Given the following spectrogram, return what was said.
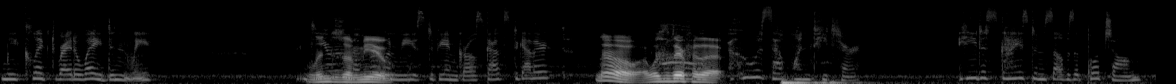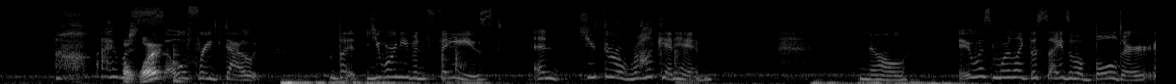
We clicked right away, didn't we? Do you mute. when we used to be in Girl Scouts together? No, I wasn't there for Oh, that. Who was that one teacher? He disguised himself as a pocong. I was so freaked out. But you weren't even phased. And you threw a rock at him. No, it was more like the size of a boulder.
